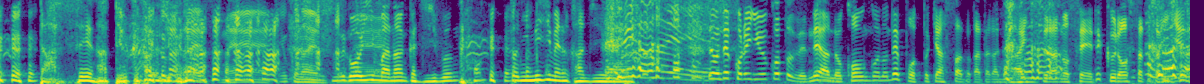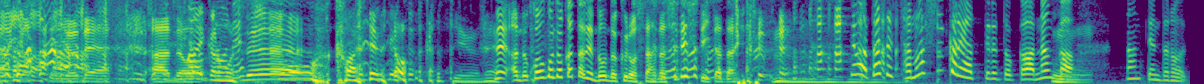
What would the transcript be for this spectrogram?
ダッセーなっていう感じよくないでが、すね。よくないです、ね、すごい今、なんか自分、本当に惨めな感じになる。でもねこれ言うことでねあの今後のねポッドキャスターの方がねあいつらのせいで苦労したとか言えないよっていうね。あの前からもう質ね問を変えようかっていうね。ね、あの今後の方でどん。どん苦労した話でしていただいて、でも私たち楽しいからやってるとかなんか、うん。なんて言うんだろう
